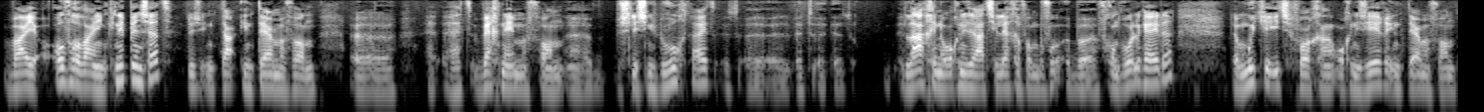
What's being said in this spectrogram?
waar je, overal waar je een knip in zet, dus in, in termen van het wegnemen van beslissingsbevoegdheid, het, het, het laag in de organisatie leggen van verantwoordelijkheden, dan moet je iets voor gaan organiseren in termen van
